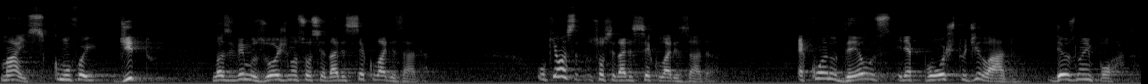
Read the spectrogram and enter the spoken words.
Mas, como foi dito, nós vivemos hoje numa sociedade secularizada. O que é uma sociedade secularizada? É quando Deus ele é posto de lado. Deus não importa.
